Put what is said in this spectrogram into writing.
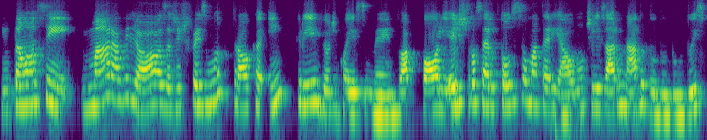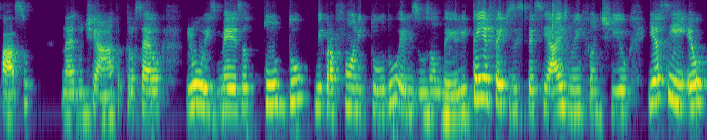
Então, assim, maravilhosa. A gente fez uma troca incrível de conhecimento. A Polly, eles trouxeram todo o seu material, não utilizaram nada do, do, do espaço né, do teatro, trouxeram luz, mesa, tudo, microfone, tudo, eles usam dele. Tem efeitos especiais no infantil. E assim, eu,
